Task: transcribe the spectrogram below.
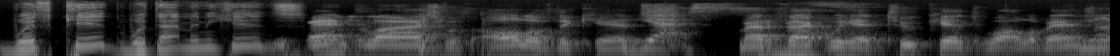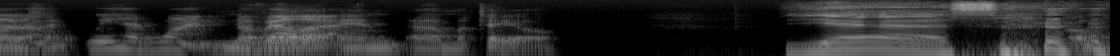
with kid with that many kids? Evangelized with all of the kids. Yes. Matter of fact, we had two kids while No, no, evangelizing. no. We had one. Novella, Novella. and uh, Mateo. Yes. Oh,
